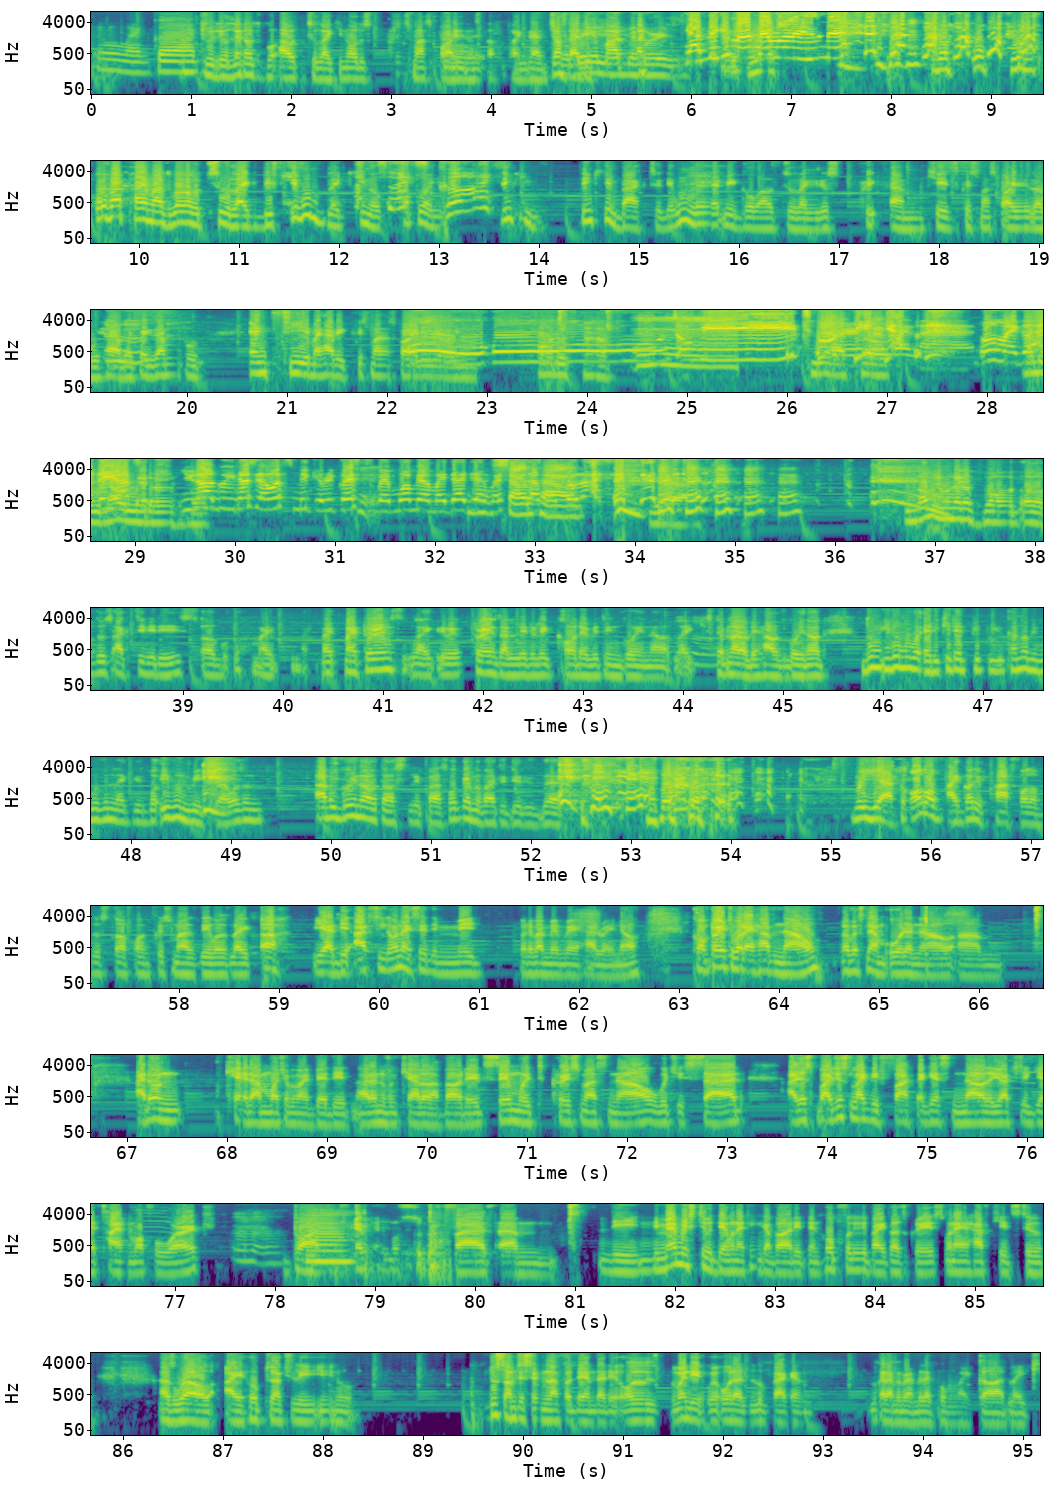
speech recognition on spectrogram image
Oh my god! To let us go out to like you know those Christmas parties mm. and stuff like that. Just You're that they, mad memories. Yeah, making mad memories, man. it, was, it was over time as well too. Like even like you know, couple of God. thinking thinking back to, they won't let me go out to like those um, kids' Christmas parties that we have. Mm-hmm. Like for example, NTA might have a Christmas party. Oh, oh, all those stuff. Toby, Toby. Yeah, Oh my god! And, and then you have to, you're not going to say, I want to make a request to my mommy and my daddy and my Shout sister, out. my brother. normally when let us do all, all of those activities or my, my my parents like they were parents that literally called everything going out like mm-hmm. stepping out of the house going out don't you don't know what educated people you cannot be moving like this but even me too, i wasn't i'll be going out without slippers what kind of attitude is that but yeah so all of i got a pass for all of this stuff on christmas day was like ah yeah they actually when i said they made whatever memory I had right now. Compared to what I have now, obviously I'm older now. Um, I don't care that much about my birthday. I don't even care about it. Same with Christmas now, which is sad. I just, but I just like the fact, I guess, now that you actually get time off work. Mm-hmm. But mm. everything moves super fast. Um, the the memory is still there when I think about it, and hopefully by God's grace, when I have kids too, as well, I hope to actually, you know, do something similar for them that they always when they were older look back and look at that memory and be like, oh my god, like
